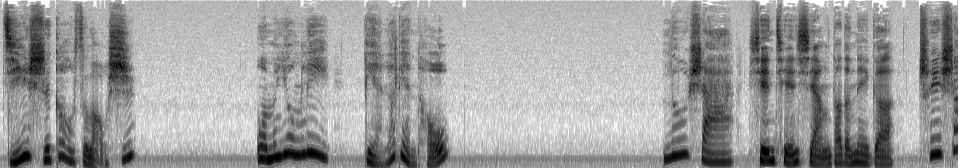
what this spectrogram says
及时告诉老师。”我们用力点了点头。露莎先前想到的那个吹哨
